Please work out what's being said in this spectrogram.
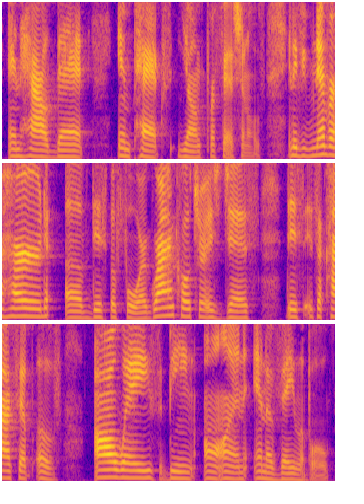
and how that impacts young professionals. And if you've never heard of this before, grind culture is just this it's a concept of always being on and available.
